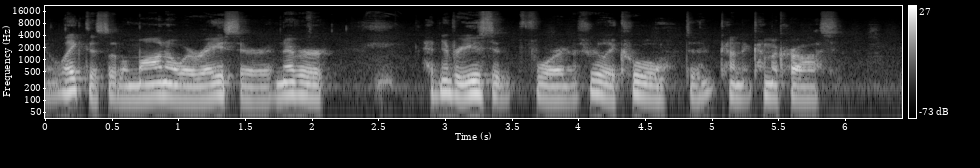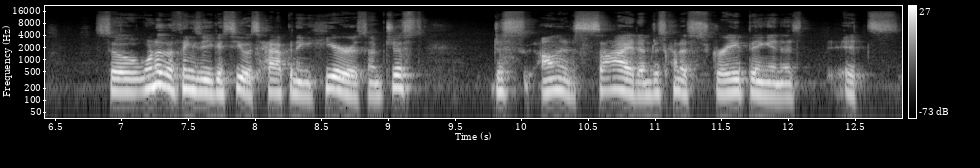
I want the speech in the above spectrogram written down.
I like this little mono eraser. I've never had never used it before, and it's really cool to kind of come across. So one of the things that you can see what's happening here is I'm just just on its side, I'm just kind of scraping, and it's it's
